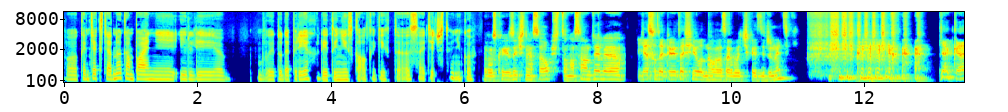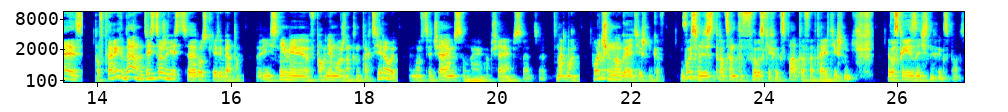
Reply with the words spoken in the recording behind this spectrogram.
в контексте одной компании или вы туда переехали, и ты не искал каких-то соотечественников? Русскоязычное сообщество, на самом деле, я сюда перетащил одного разработчика из дидженетики. Я каюсь. Во-вторых, да, здесь тоже есть русские ребята. И с ними вполне можно контактировать. Мы встречаемся, мы общаемся. Это нормально. Очень много айтишников. 80% русских экспатов — это айтишники. Русскоязычных экспатов.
